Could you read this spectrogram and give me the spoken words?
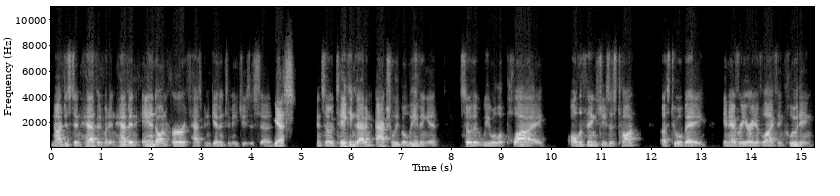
not just in heaven, but in heaven and on earth, has been given to me. Jesus said. Yes. And so taking that and actually believing it, so that we will apply all the things Jesus taught us to obey in every area of life, including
